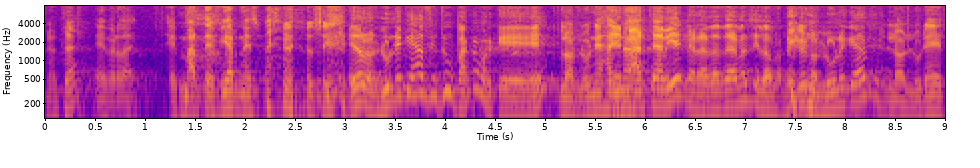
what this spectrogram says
¿No está? es verdad. Es martes, viernes. sí. ¿Es de los lunes que haces tú, Paco? Porque ¿eh? Los lunes hay de una- martes a viernes a las 12 de la noche y los domingos y los lunes que haces. Los lunes,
